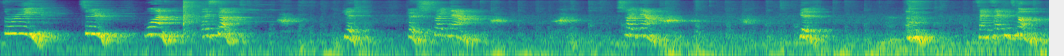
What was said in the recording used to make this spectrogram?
Three, two, one. Let's go. Good. Good. Straight down. Straight down. Good. 10 seconds gone.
